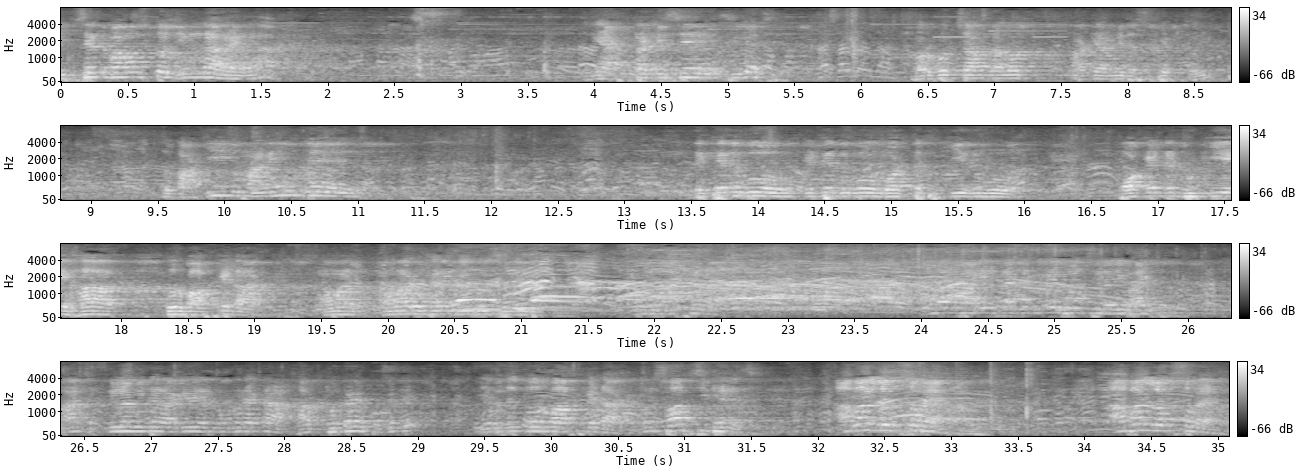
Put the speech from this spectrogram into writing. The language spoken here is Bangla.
ইপসেন্ট বাউন্স তো জিন্দা হয় না। একটা কেসে, ঠিক আছে? সর্বোচ্চ আদালত তাকে আমি রেসপেক্ট করি। তো বাকি মানেই যে দেখে দেবো, কেটে দেবো, গর্তে ঢুকিয়ে দেবো, পকেটে ঢুকিয়ে হাত, তোর বাপকে ডাক। আমার আমার ওখানে গিয়ে বলছিল। আমার বাড়ির কাছে গিয়ে বলছিল, এই ভাই, পাঁচ কিলোমিটার আগে এরকম একটা হাত ঢোকায় পকেটে আবার লোকসভায়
